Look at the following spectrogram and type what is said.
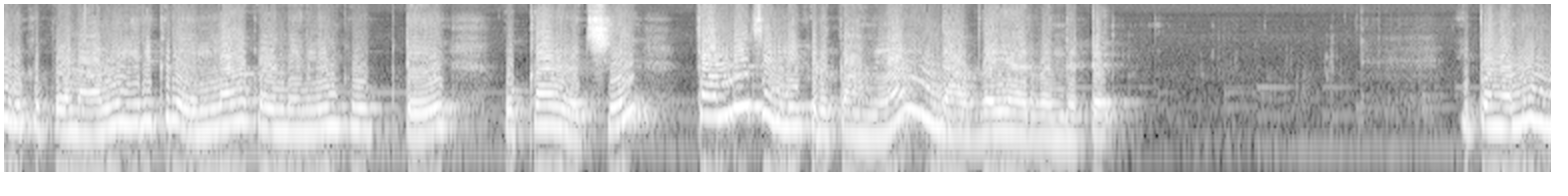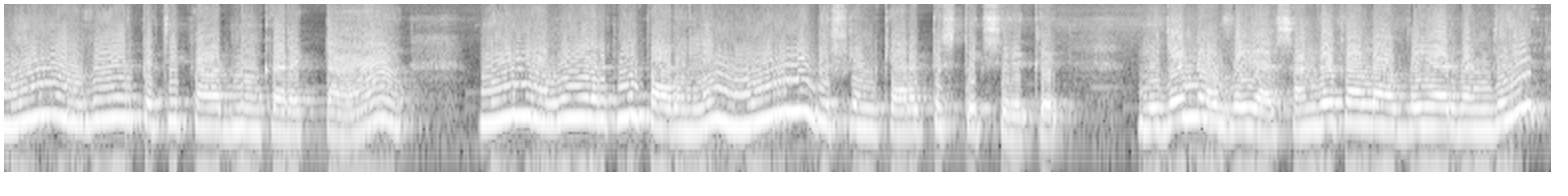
ஊருக்கு போனாலும் இருக்கிற எல்லா குழந்தைங்களையும் கூப்பிட்டு உட்கார வச்சு தமிழ் சொல்லி கொடுப்பாங்களாம் இந்த ஔவையார் வந்துட்டு. இப்ப நம்ம மூணு ஔவையார் பத்தி பாடணும் கரெக்டா மூணு ஔவையாருக்குன்னு பாருங்களேன் மூணு டிஃப்ரெண்ட் கேரக்டரிஸ்டிக்ஸ் இருக்கு. முதல் ஔவையார் சங்ககால ஔவையார் வந்து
